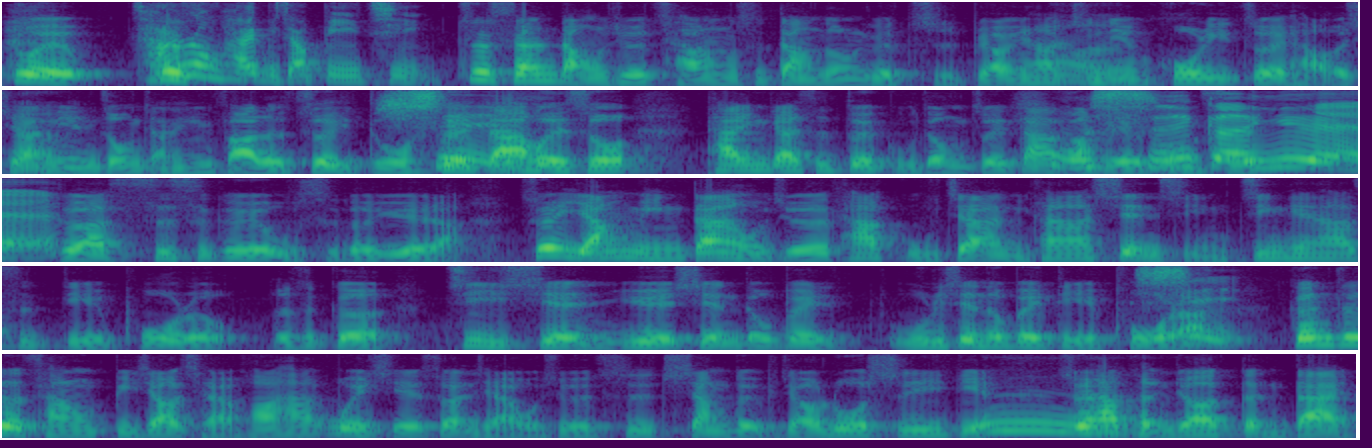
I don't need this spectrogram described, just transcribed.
对，长荣还比较逼近。这三档我觉得长荣是当中一个指标，因为它今年获利最好，而且它年终奖金发的最多，所以大家会说它应该是对股东最大方的一个公司。十个月，对啊，四十个月、五十个月啦。所以阳明，当然我觉得它股价，你看它现行，今天它是跌破了呃这个季线、月线都被五日线都被跌破了，跟这个长荣比较起来的话，它位阶算起来，我觉得是相对比较弱势一点，所以它可能就要等待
